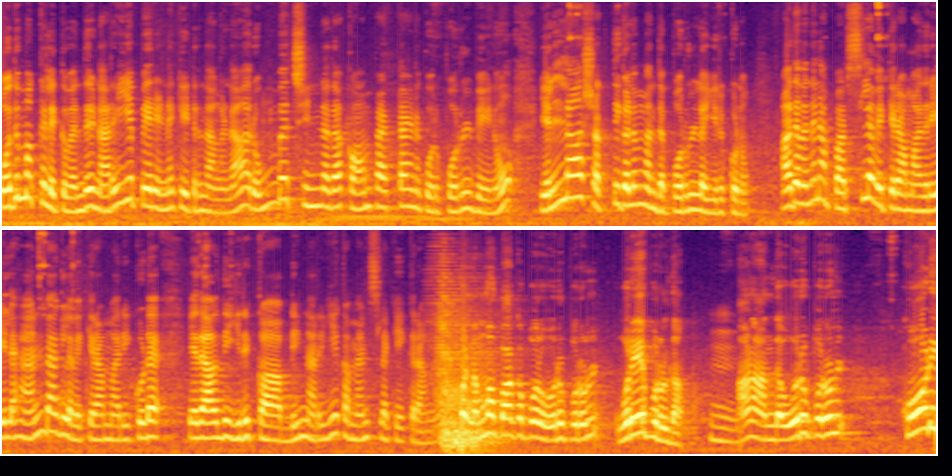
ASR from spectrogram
பொதுமக்களுக்கு வந்து நிறைய பேர் என்ன கேட்டிருந்தாங்கன்னா ரொம்ப சின்னதாக காம்பேக்டாக எனக்கு ஒரு பொருள் வேணும். எல்லா சக்திகளும் அந்த பொருளில் இருக்கணும். அதை வந்து நான் பர்ஸில் வைக்கிற மாதிரி இல்லை ஹேண்ட்பேக்கில் வைக்கிற மாதிரி கூட ஏதாவது இருக்கா அப்படின்னு நிறைய கமெண்ட்ஸில் கேட்குறாங்க இப்போ நம்ம பார்க்க போற ஒரு பொருள் ஒரே பொருள் தான் ஆனா அந்த ஒரு பொருள் கோடி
